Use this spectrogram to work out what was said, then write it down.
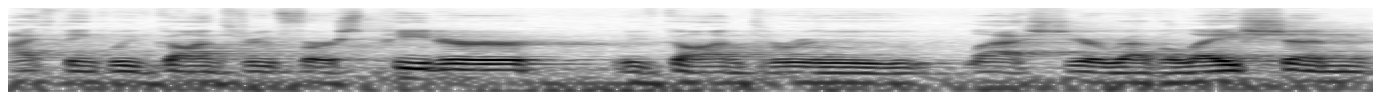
i think we've gone through first peter. We've gone through last year revelation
